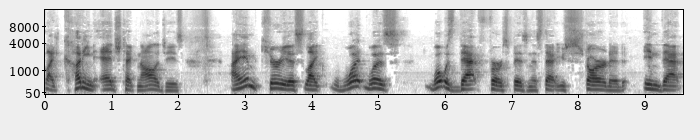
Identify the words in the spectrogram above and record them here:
like cutting edge technologies i am curious like what was what was that first business that you started in that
